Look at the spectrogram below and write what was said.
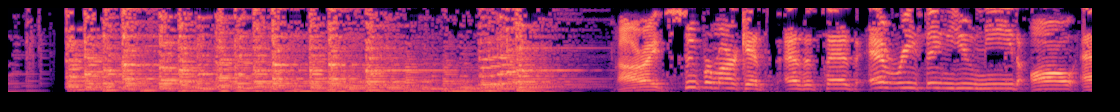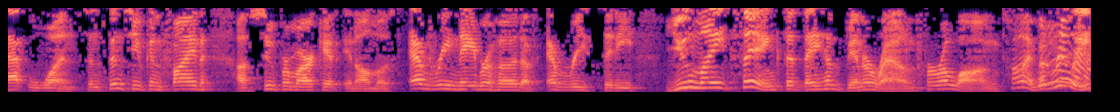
Right, supermarkets, as it says, everything you need all at once. And since you can find a supermarket in almost every neighborhood of every city, you might think that they have been around for a long time. But really,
